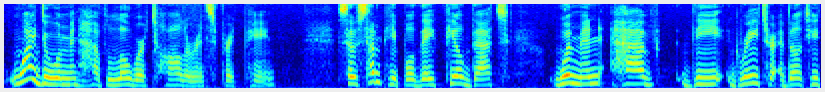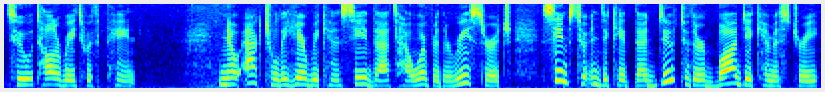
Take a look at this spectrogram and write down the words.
Why do women have lower tolerance for pain? So some people, they feel that women have the greater ability to tolerate with pain. Now, actually, here we can see that, however, the research seems to indicate that due to their body chemistry,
